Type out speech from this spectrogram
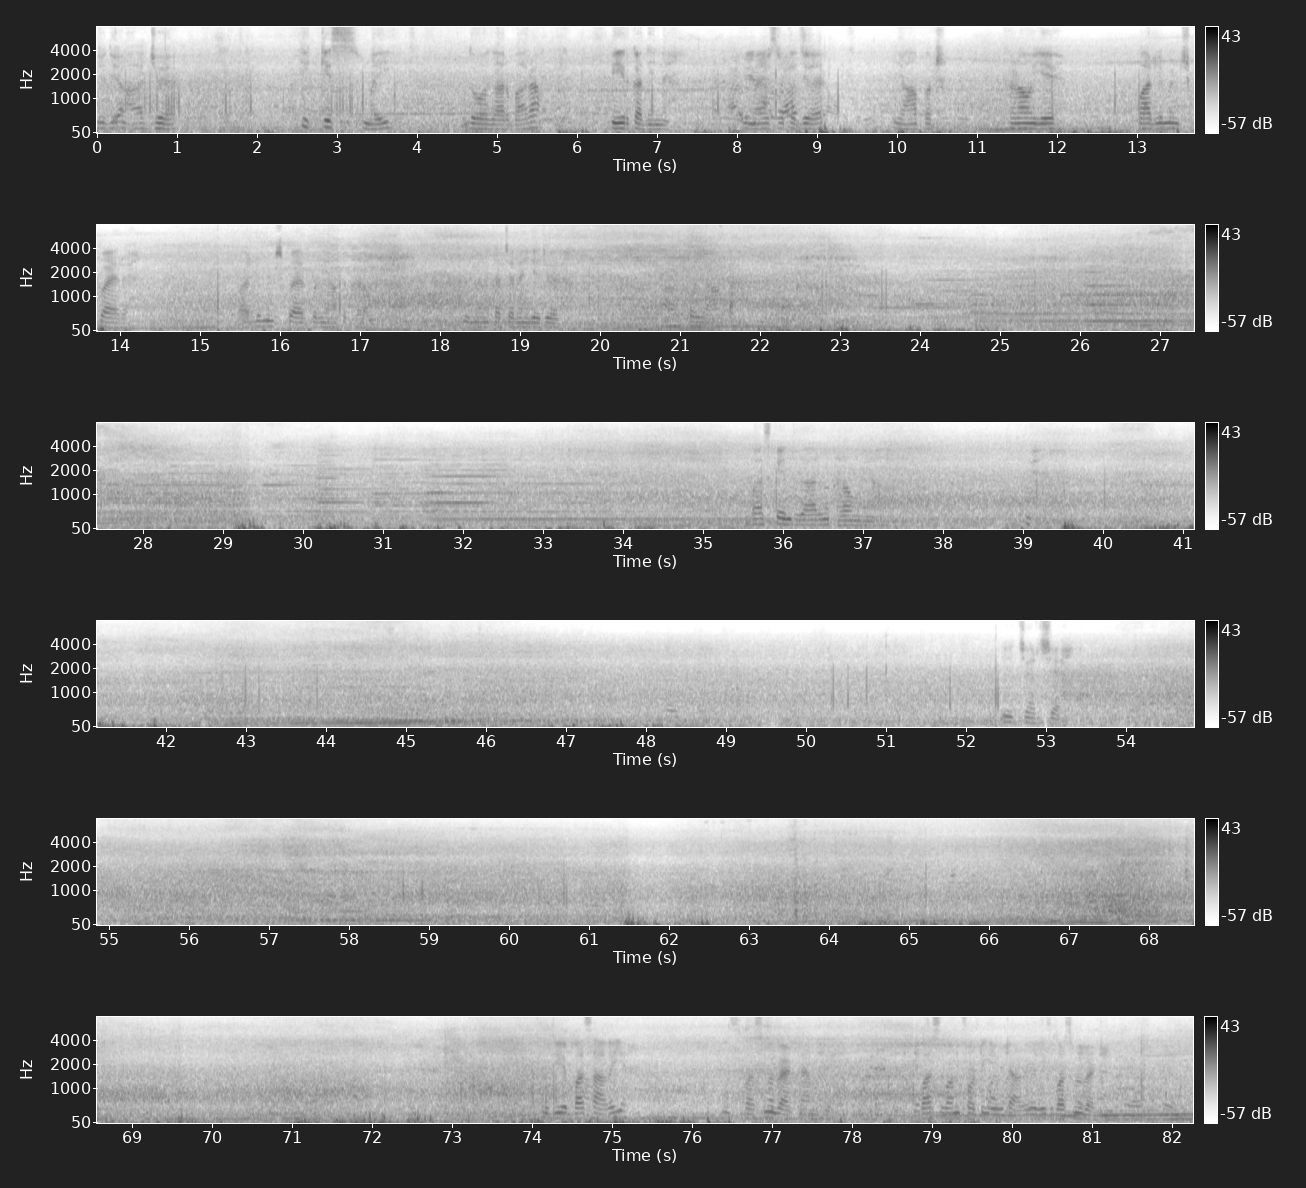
جی آج جو ہے اکیس مئی دو ہزار بارہ پیر کا دن ہے۔ میں اس وقت جو ہے یہاں پر کھڑا ہوں۔ یہ پارلیمنٹ اسکوائر ہے۔ پارلیمنٹ اسکوائر پر یہاں پہ کھڑا ہوں۔ میں نے کہا چلیں یہ جو ہے آپ کو یہاں کا بس کے انتظار میں کھڑا ہوں میں یہاں۔ یہ چرچ ہے۔ یہ بس آ گئی ہے۔ اس بس میں بیٹھنا ہے۔ مجھے بس ون فورٹی ایٹ آ گئی ہے۔ اس بس میں بیٹھنا ہے۔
